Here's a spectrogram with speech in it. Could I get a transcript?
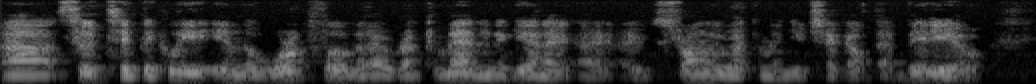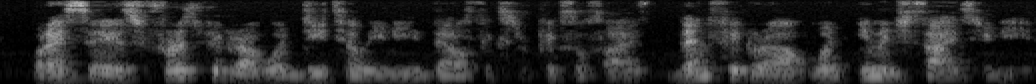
Uh, so typically in the workflow that I recommend, and again, I, I strongly recommend you check out that video, what I say is first figure out what detail you need, that'll fix your pixel size, then figure out what image size you need,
